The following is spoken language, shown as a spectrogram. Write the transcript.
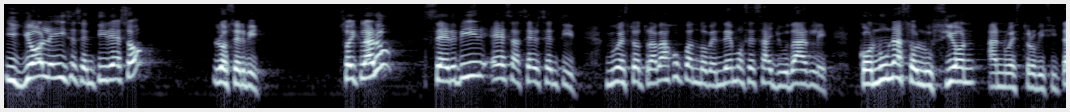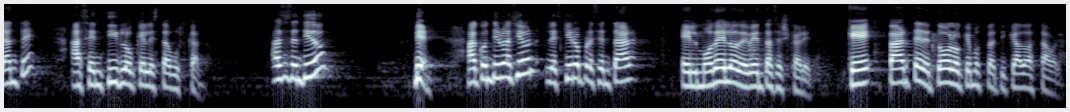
y yo le hice sentir eso, lo serví. ¿Soy claro? Servir es hacer sentir. Nuestro trabajo cuando vendemos es ayudarle con una solución a nuestro visitante a sentir lo que él está buscando. ¿Hace sentido? Bien, a continuación les quiero presentar el modelo de ventas Escaret, que parte de todo lo que hemos platicado hasta ahora.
